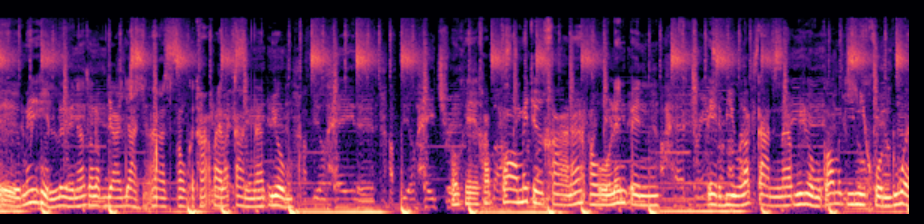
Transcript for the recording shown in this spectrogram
ออไม่เห็นเลยนะสำหรับยาใหญ่อาจเอากระทะไปละกันนะผู้ชมโอเคครับก็ไม่เจอคานะ เอาเล่นเป็น AW ละกันนะครับผู้ชมก็เมื่อกี้มีคนด้วย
